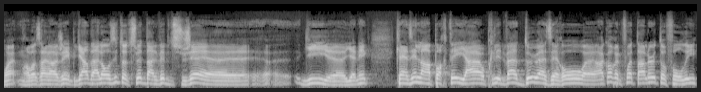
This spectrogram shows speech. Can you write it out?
Oui, on va s'arranger. Puis garde, allons-y tout de suite dans le vif du sujet. Euh, euh, Guy, euh, Yannick, le Canadien l'a emporté hier au prix des devants 2 à 0. encore une fois, Tyler Toffoli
